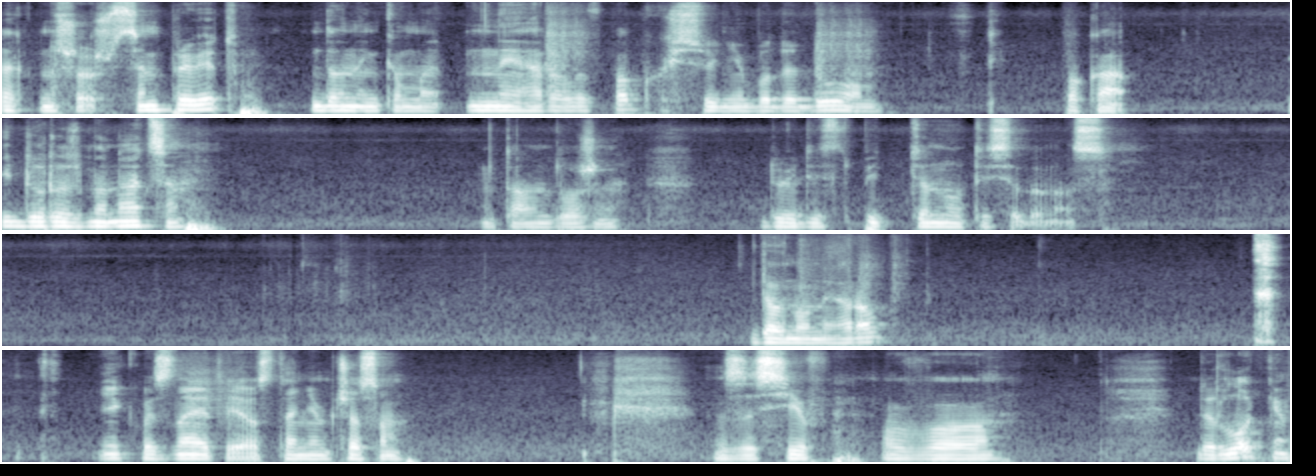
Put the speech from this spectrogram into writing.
Так, ну що ж, всім привіт. Давненько ми не грали в папках, сьогодні буде дуом. Поки іду розминатися. Там должен дуеліст підтягнутися до нас. Давно не грав. Як ви знаєте, я останнім часом засів в дедлокі,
